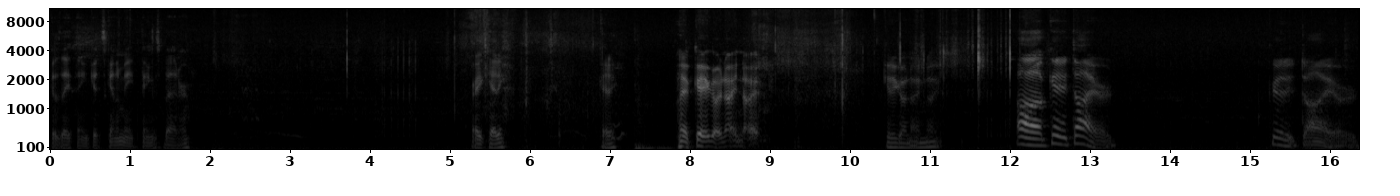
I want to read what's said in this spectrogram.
because they think it's going to make things better. Right, Kitty? Kitty? Kitty go night night. Kitty go night night. Oh, Kitty tired. Kitty tired.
